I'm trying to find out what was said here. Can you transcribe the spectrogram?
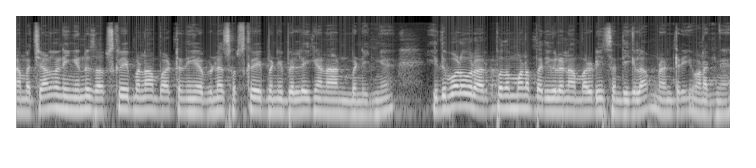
நம்ம சேனலை நீங்கள் இன்னும் சப்ஸ்கிரைப் பண்ணால் பார்த்துருந்தீங்க அப்படின்னா சப்ஸ்கிரைப் பண்ணி பெல்லைக்கான ஆன் பண்ணிக்கங்க. இதுபோல் ஒரு அற்புதமான பதிவில் நான் மறுபடியும் சந்திக்கலாம். நன்றி வணக்கங்க.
